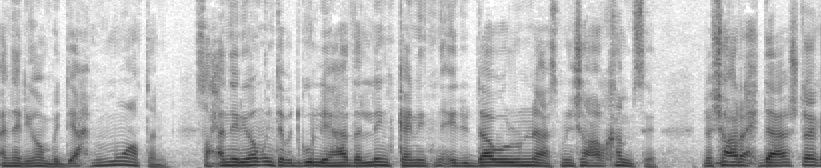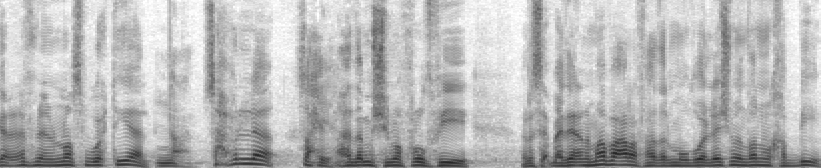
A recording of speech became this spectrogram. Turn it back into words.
أنا اليوم بدي أحمي مواطن. صحيح. أنا اليوم أنت بتقول لي هذا ال link كان يتن- يداولوا الناس من شهر خمسة لشهر 11 لكن عرفنا إنه نصب واحتيال. نعم. صح ولا لا؟ صحيح. هذا مش المفروض فيه رس... بعدين أنا ما بعرف هذا الموضوع ليش بنضل نخبيه؟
